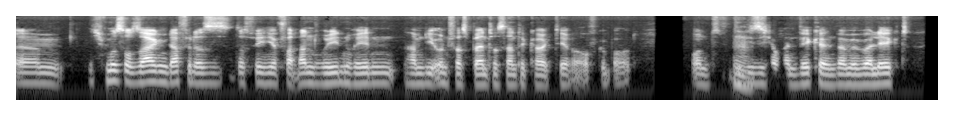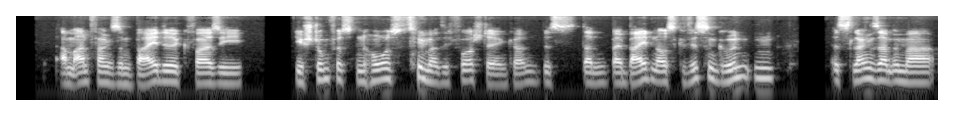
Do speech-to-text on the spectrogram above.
ähm, ich muss auch sagen, dafür, dass dass wir hier von Androiden reden, haben die unfassbar interessante Charaktere aufgebaut. Und wie die Mhm. sich auch entwickeln, wenn man überlegt, am Anfang sind beide quasi die stumpfesten Hosts, die man sich vorstellen kann, bis dann bei beiden aus gewissen Gründen es langsam immer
